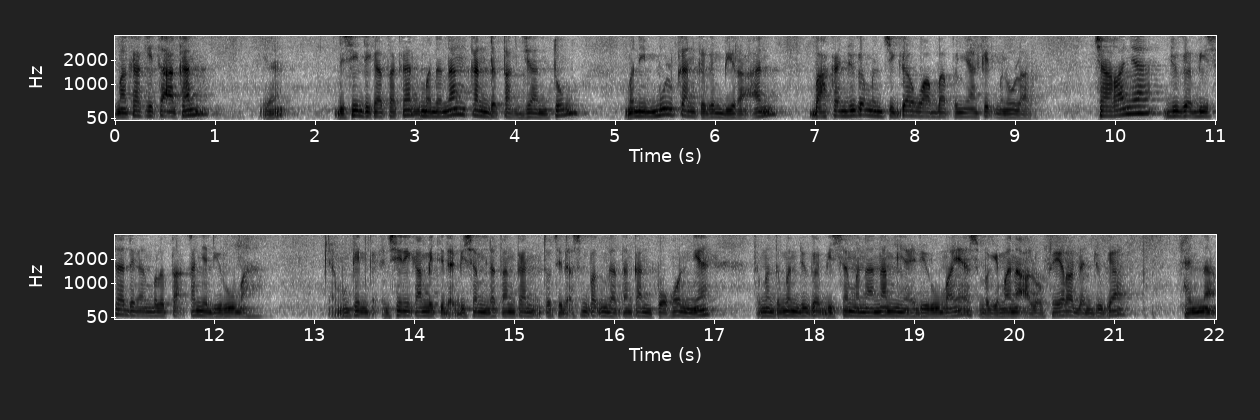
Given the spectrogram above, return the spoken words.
maka kita akan ya di sini dikatakan menenangkan detak jantung, menimbulkan kegembiraan, bahkan juga mencegah wabah penyakit menular. Caranya juga bisa dengan meletakkannya di rumah. Ya, mungkin di sini kami tidak bisa mendatangkan atau tidak sempat mendatangkan pohonnya. Teman-teman juga bisa menanamnya di rumahnya sebagaimana aloe vera dan juga henna.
